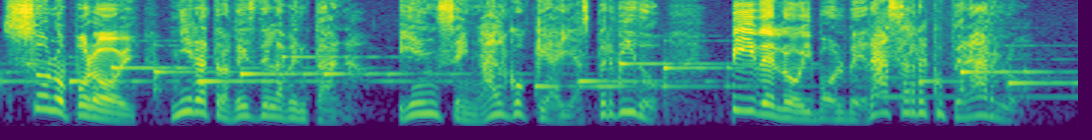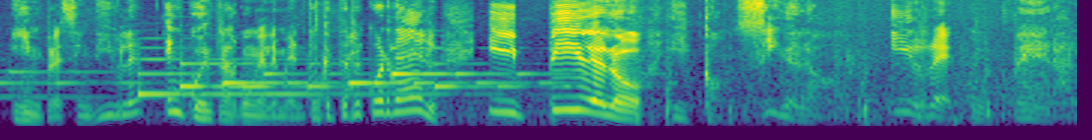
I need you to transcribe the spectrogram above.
Solo por hoy, mira a través de la ventana. Piensa en algo que hayas perdido. Pídelo y volverás a recuperarlo. Imprescindible, encuentra algún elemento que te recuerde a él. Y pídelo y consíguelo. Y recupéralo.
